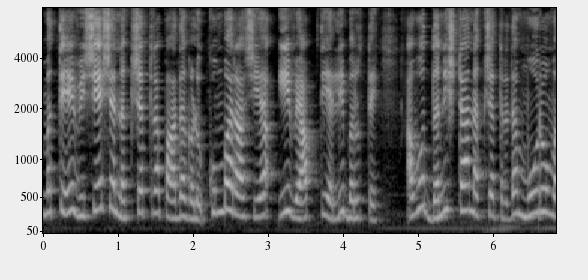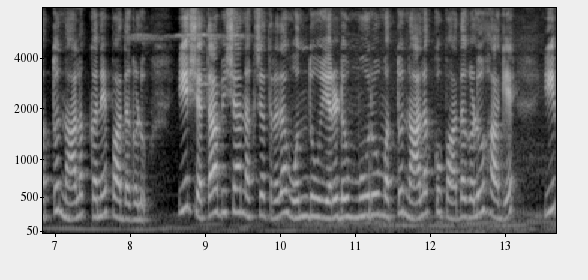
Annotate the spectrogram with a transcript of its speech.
ಮತ್ತು ವಿಶೇಷ ನಕ್ಷತ್ರ ಪಾದಗಳು ಕುಂಭರಾಶಿಯ ಈ ವ್ಯಾಪ್ತಿಯಲ್ಲಿ ಬರುತ್ತೆ. ಅವು ಧನಿಷ್ಠ ನಕ್ಷತ್ರದ ಮೂರು ಮತ್ತು ನಾಲ್ಕನೇ ಪಾದಗಳು. ಈ ಶತಾಭಿಷ ನಕ್ಷತ್ರದ ಒಂದು, ಎರಡು, ಮೂರು ಮತ್ತು ನಾಲ್ಕು ಪಾದಗಳು ಹಾಗೆ ಈ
